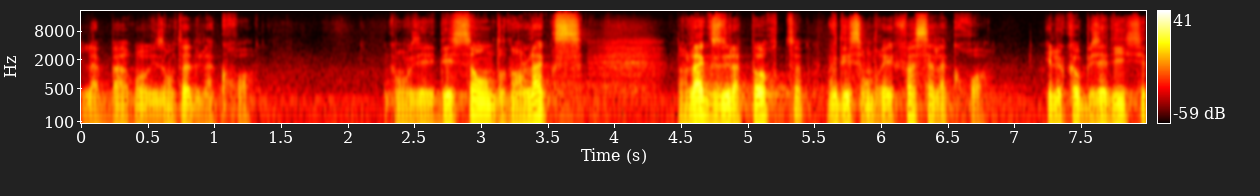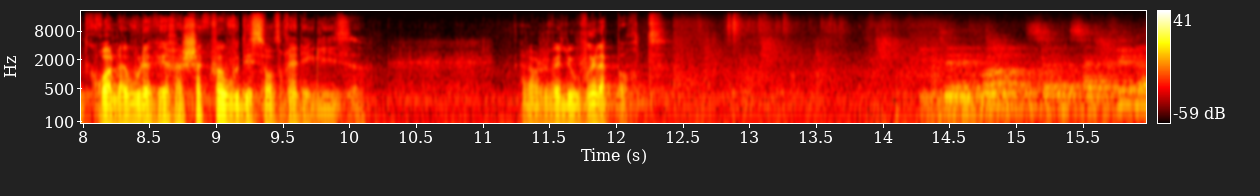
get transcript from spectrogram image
la barre horizontale de la croix. Quand vous allez descendre dans l'axe, dans l'axe de la porte, vous descendrez face à la croix. Et le Corbusier a dit, cette croix-là, vous la verrez à chaque fois que vous descendrez à l'église. Alors je vais aller ouvrir la porte. vous ça, crée la,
